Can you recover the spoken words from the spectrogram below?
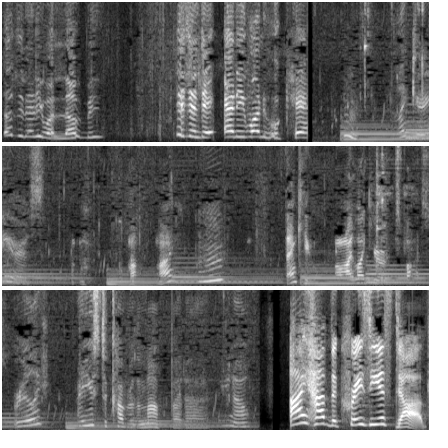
Doesn't anyone love me? Isn't there anyone who cares? I like your ears. Mine? Mm-hmm. Thank you. I like your spots. Really? I used to cover them up, but, uh, you know. I have the craziest dog.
